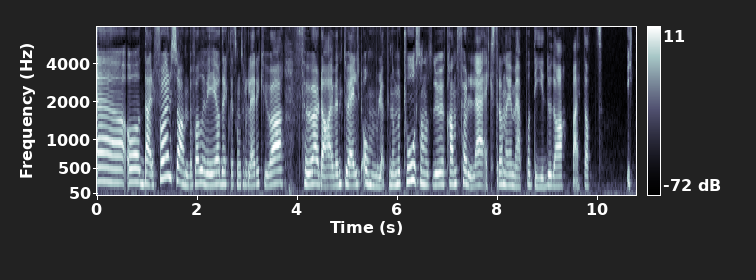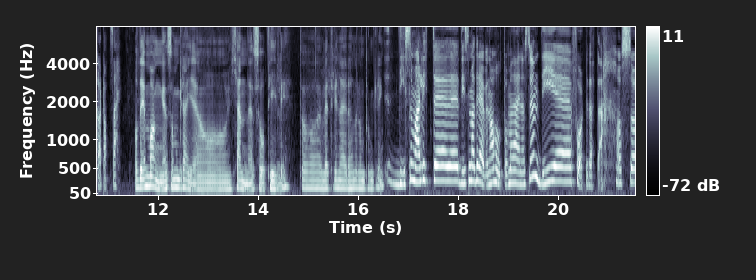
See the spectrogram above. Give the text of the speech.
Eh, og derfor så anbefaler vi å direkteskontrollere kua før da eventuelt omløp nummer to, sånn at du kan følge ekstra nøye med på de du da veit at ikke har tatt seg. Og det er mange som greier å kjenne så tidlig av veterinærene rundt omkring? De som er litt eh, De som er drevne og har holdt på med det her en stund, de eh, får til dette. Og så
